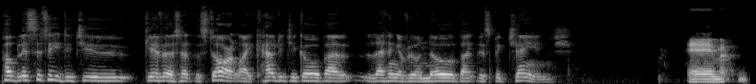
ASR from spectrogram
publicity did you give it at the start? Like, how did you go about letting everyone know about this big change? Um,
